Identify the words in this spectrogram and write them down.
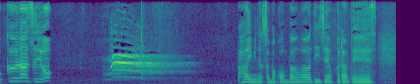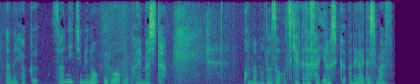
オクラジオはい、皆様こんばんは。DJ オクラです。703日目の夜を迎えました。今晩もどうぞお付き合いください。よろしくお願いいたします。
